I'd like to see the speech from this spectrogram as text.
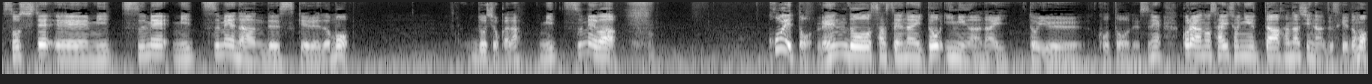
そして、え三つ目、三つ目なんですけれども、どうしようかな。三つ目は、声と連動させないと意味がないということですね。これあの最初に言った話なんですけども、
